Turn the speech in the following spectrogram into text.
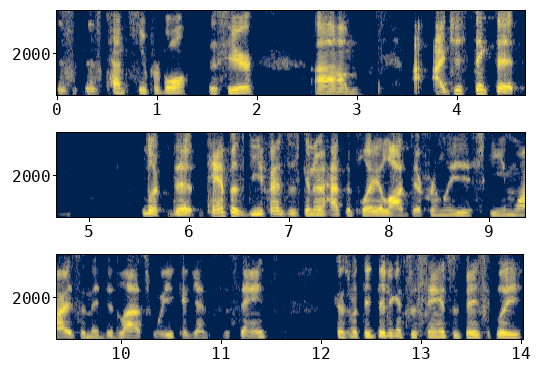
his his tenth Super Bowl this year. Um, I, just think that look, the Tampa's defense is going to have to play a lot differently scheme wise than they did last week against the Saints. Because what they did against the Saints was basically,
